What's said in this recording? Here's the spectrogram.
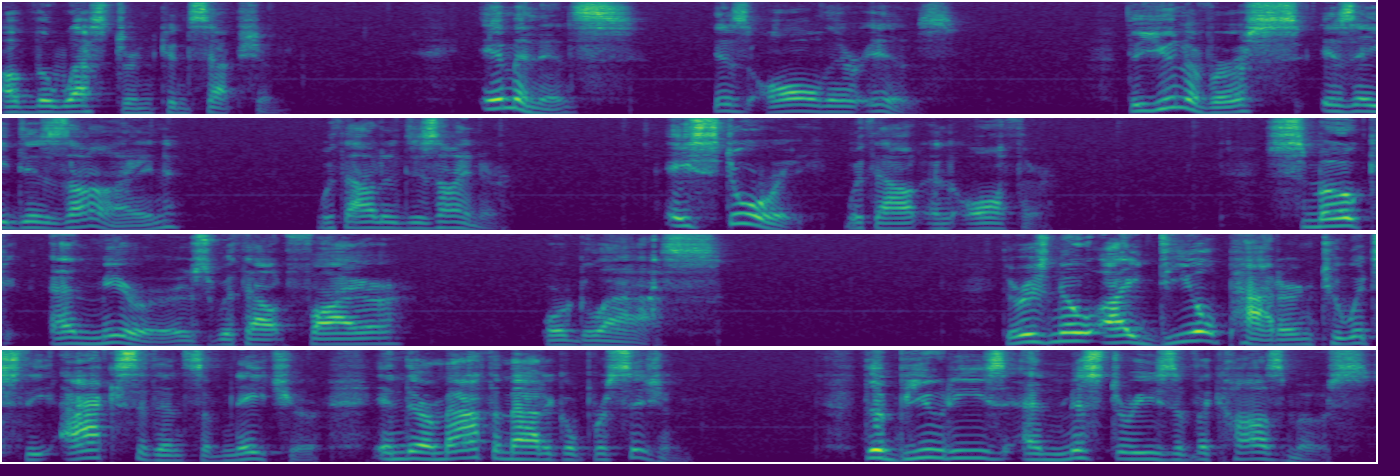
of the Western conception. Immanence is all there is. The universe is a design without a designer, a story without an author, smoke and mirrors without fire or glass. There is no ideal pattern to which the accidents of nature, in their mathematical precision, the beauties and mysteries of the cosmos,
